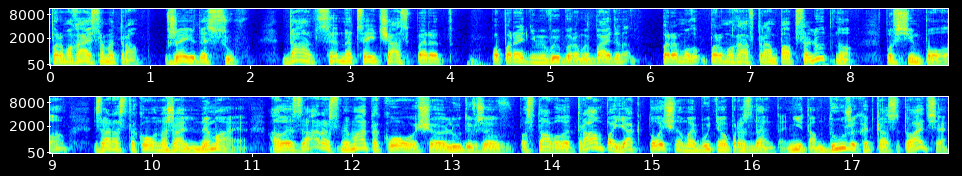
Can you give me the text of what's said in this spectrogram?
перемагає саме Трамп вже йде сув. Да, це на цей час перед попередніми виборами Байден перемог, перемагав Трампа абсолютно по всім полам. Зараз такого, на жаль, немає. Але зараз нема такого, що люди вже поставили Трампа як точно майбутнього президента. Ні, там дуже хитка ситуація.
